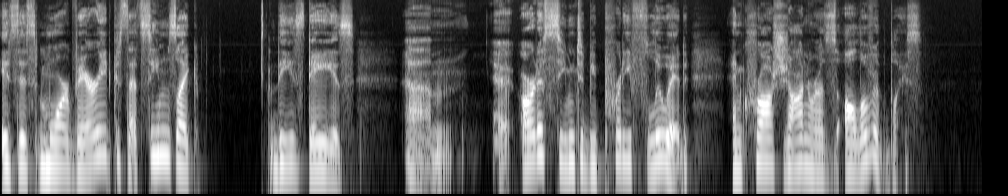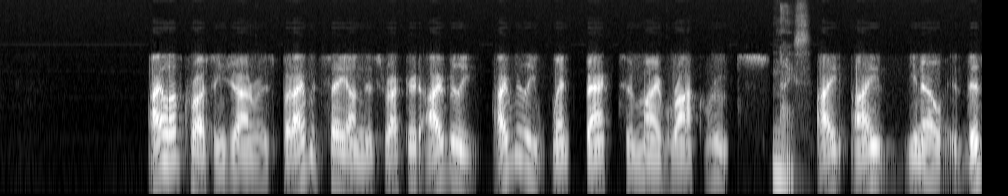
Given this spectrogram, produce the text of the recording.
is this more varied? Because that seems like these days um, uh, artists seem to be pretty fluid and cross genres all over the place. I love crossing genres, but I would say on this record, I really, I really went back to my rock roots. Nice. I, I, you know, this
